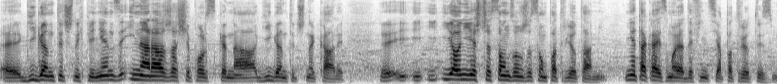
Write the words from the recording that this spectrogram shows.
e, gigantycznych pieniędzy i naraża się Polskę na gigantyczne kary. E, I, i, I oni jeszcze sądzą, że są patriotami. Nie taka jest moja definicja patriotyzmu.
